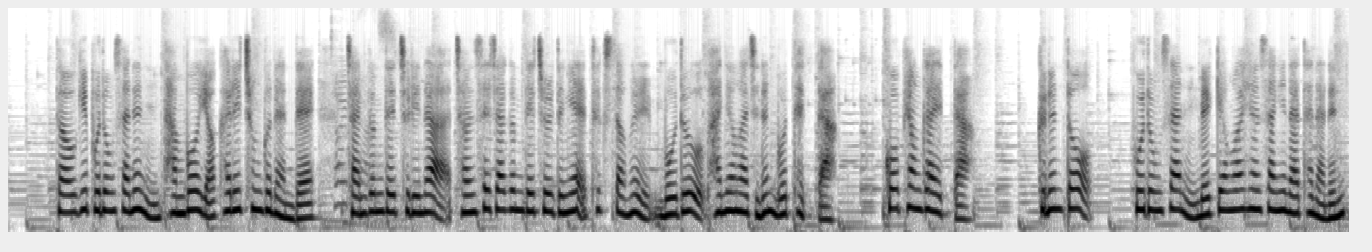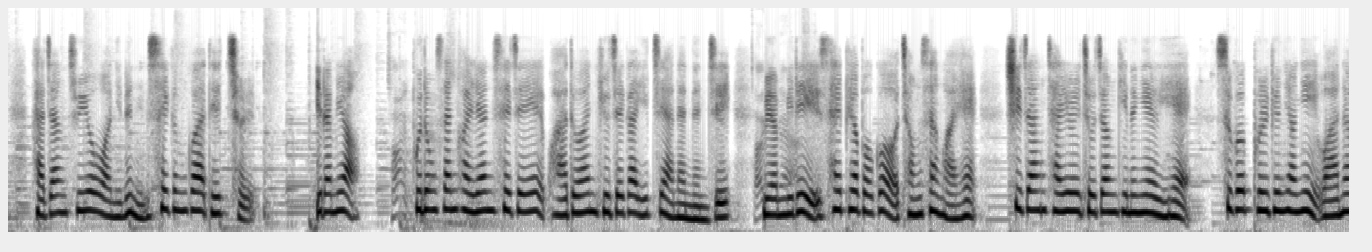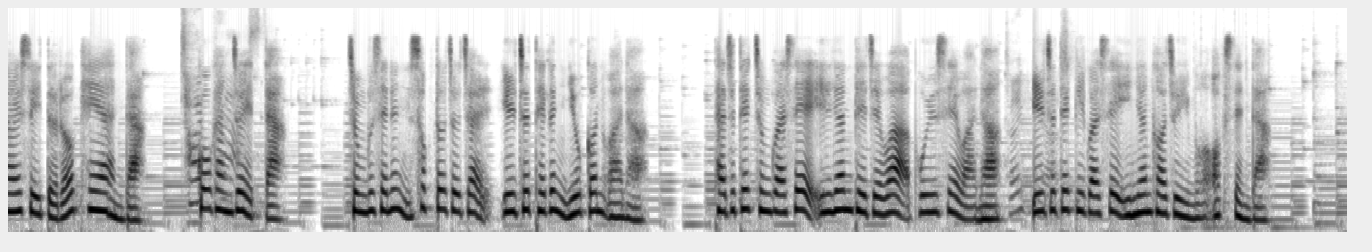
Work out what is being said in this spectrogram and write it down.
더욱이 부동산은 담보 역할이 충분한데 잔금 대출이나 전세자금 대출 등의 특성을 모두 반영하지는 못했다. 고 평가했다. 그는 또 부동산 매경화 현상이 나타나는 가장 주요 원인은 세금과 대출. 이라며 부동산 관련 세제에 과도한 규제가 있지 않았는지 면밀히 살펴보고 정상화해 시장 자율 조정 기능에 의해 수급 불균형이 완화할 수 있도록 해야 한다. 고 강조했다. 종부세는 속도 조절, 1주택은 요건 완화. 다주택 중과세 1년 배제와 보유세 완화, 1주택 비과세 2년 거주 의무 없앤다.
